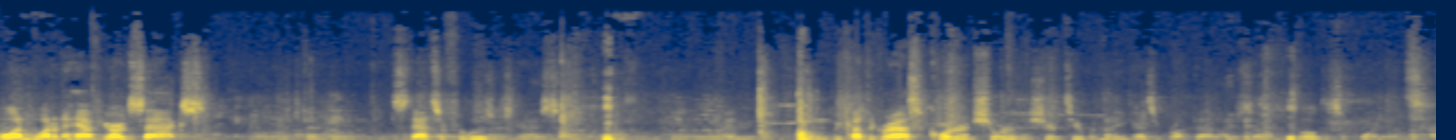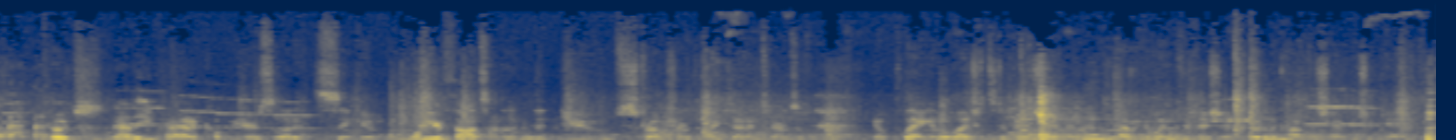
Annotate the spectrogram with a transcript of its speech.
one, one and a half yard sacks. Stats are for losers, guys. So. I mean, cut the grass a quarter inch shorter this year too, but none of you guys have brought that up, so it's a little disappointing. Coach, now that you've kind of had a couple years to let it sink in, what are your thoughts on the, the new structure of the Big Ten in terms of you know playing in the Legends division and then having to win the division and go to the conference championship game?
